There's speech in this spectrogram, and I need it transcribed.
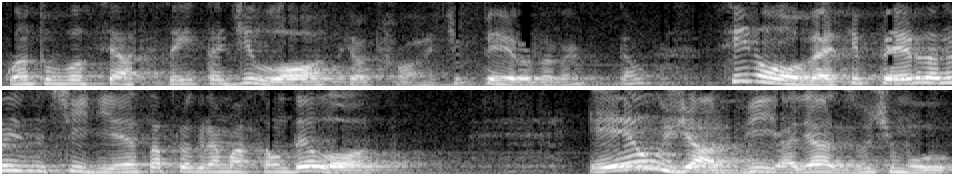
quanto você aceita de loss, que é o que fala, de perda, né? Então, se não houvesse perda, não existiria essa programação de loss. Eu já vi, aliás, os últimos,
